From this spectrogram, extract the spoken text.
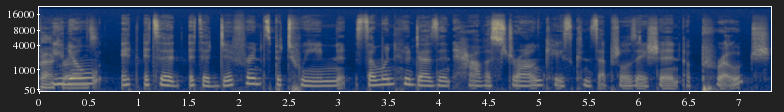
backgrounds? You know, it, it's a it's a difference between someone who doesn't have a strong case conceptualization approach,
